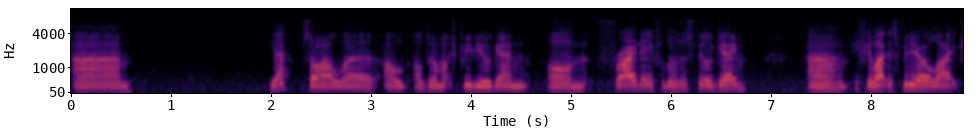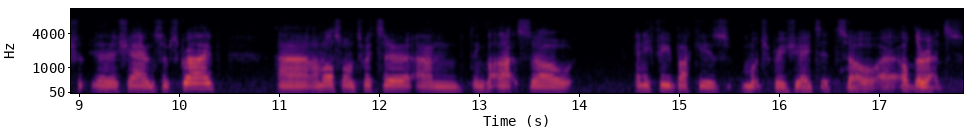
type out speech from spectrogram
Um, yeah, so I'll uh, I'll I'll do a match preview again on Friday for the Huddersfield game. Um, if you like this video, like, sh- uh, share, and subscribe. Uh, I'm also on Twitter and things like that. So any feedback is much appreciated. So uh, up the Reds.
